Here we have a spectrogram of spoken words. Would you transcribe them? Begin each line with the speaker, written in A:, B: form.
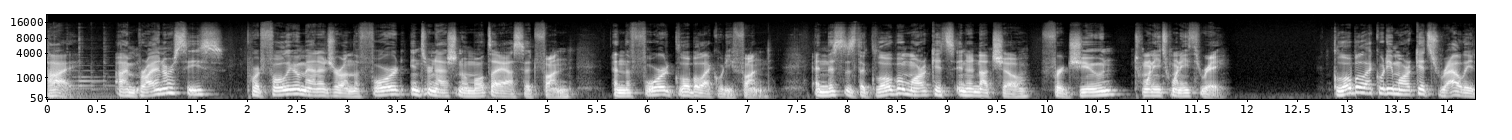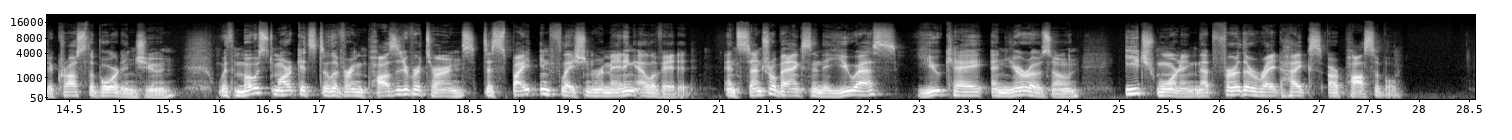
A: Hi, I'm Brian Arcese, Portfolio Manager on the Foord International Multi Asset Fund and the Foord Global Equity Fund, and this is the global markets in a nutshell for June 2023. Global equity markets rallied across the board in June, with most markets delivering positive returns despite inflation remaining elevated, and central banks in the US, UK, and Eurozone each warning that further rate hikes are possible.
